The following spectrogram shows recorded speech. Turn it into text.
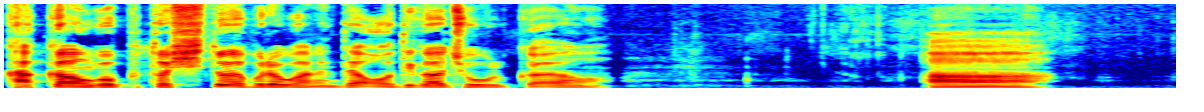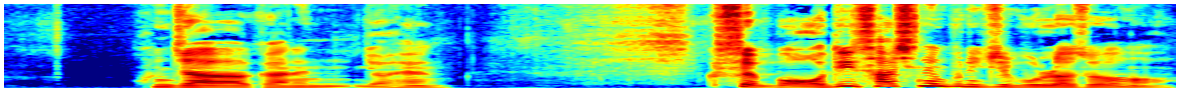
가까운 곳부터 시도해 보려고 하는데 어디가 좋을까요? 아, 혼자 가는 여행. 글쎄, 뭐 어디 사시는 분인지 몰라서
